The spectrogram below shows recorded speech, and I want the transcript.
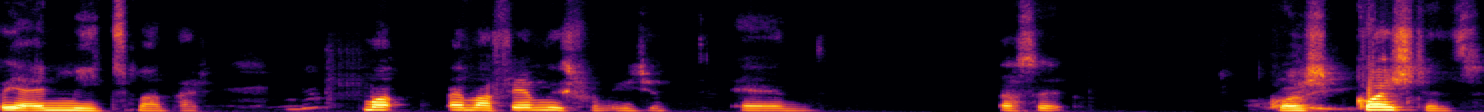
Oh yeah, and Meeks, my bad. My, and my family's from Egypt. And that's it. Ques- questions.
